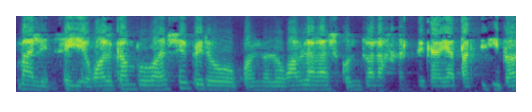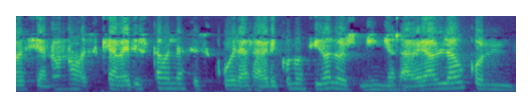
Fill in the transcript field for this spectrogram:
Vale, se llegó al campo base, pero cuando luego hablabas con toda la gente que había participado, decía, no, no, es que haber estado en las escuelas, haber conocido a los niños, haber hablado con,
